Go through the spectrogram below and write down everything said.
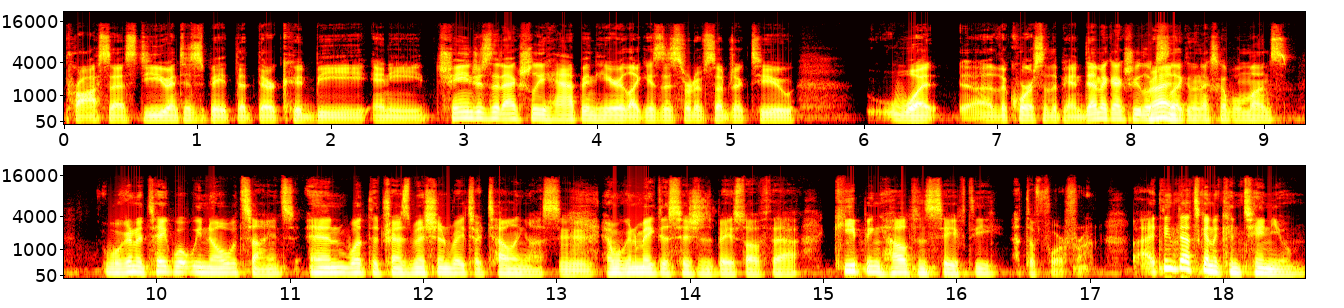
process, do you anticipate that there could be any changes that actually happen here? Like, is this sort of subject to what uh, the course of the pandemic actually looks right. like in the next couple of months? We're going to take what we know with science and what the transmission rates are telling us, mm-hmm. and we're going to make decisions based off that, keeping health and safety at the forefront. I think that's going to continue,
